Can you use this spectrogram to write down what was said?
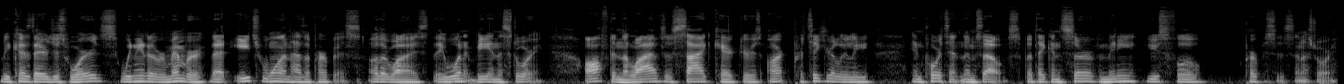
because they're just words, we need to remember that each one has a purpose. Otherwise, they wouldn't be in the story. Often, the lives of side characters aren't particularly important themselves, but they can serve many useful purposes in a story.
